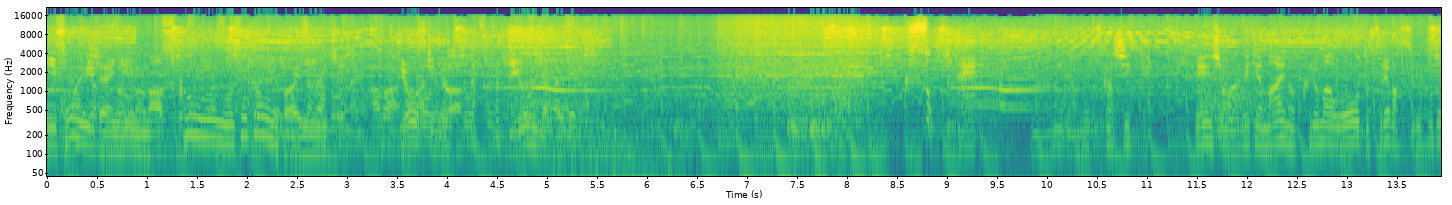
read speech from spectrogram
2000みたいにマスコンを乗せ替えればい。いんじ凌介には言うんじゃない。ですクソって。何が難しいってテンション上げて前の車を追おうとすればするほど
